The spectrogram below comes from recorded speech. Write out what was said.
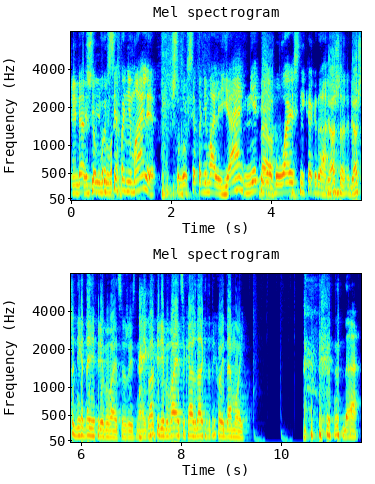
Ребят, Я чтобы вы все понимали, чтобы вы все понимали, я не Да. переобуваюсь никогда. Леша, Леша никогда не переобувается в жизни, а Егор переобувается каждый раз, когда приходит домой. Да.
